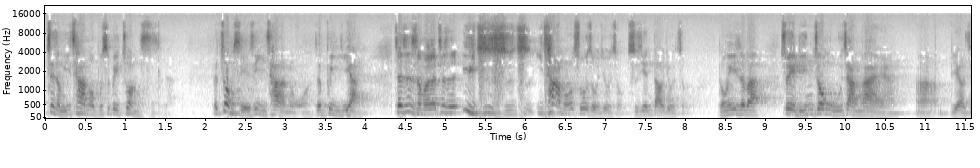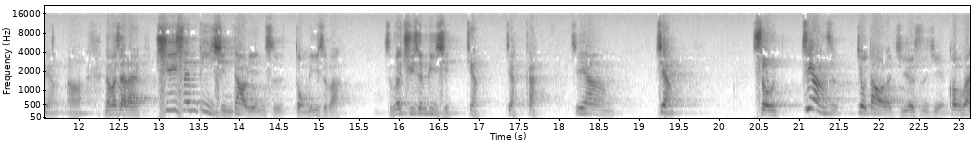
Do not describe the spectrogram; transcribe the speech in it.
这种一刹那不是被撞死的，那撞死也是一刹那，这不一样。这是什么呢？这是预知时至，一刹那说走就走，时间到就走。懂意思吧？所以临终无障碍啊啊！不要这样啊。那么再来，屈身必请到莲池，懂的意思吧？什么叫屈身必请？这样这样看，这样这样，手这样子就到了极乐世界，快不快？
